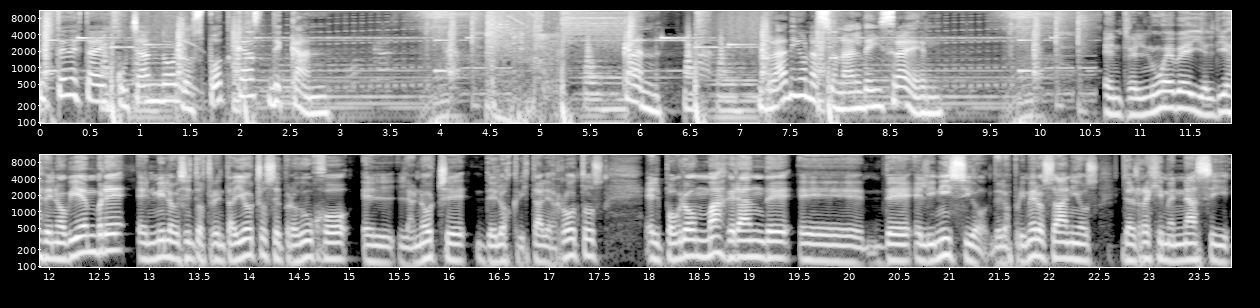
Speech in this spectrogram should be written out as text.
Usted está escuchando los podcasts de CAN. CAN, Radio Nacional de Israel. Entre el 9 y el 10 de noviembre, en 1938, se produjo la Noche de los Cristales Rotos, el pogrom más grande eh, del inicio de los primeros años del régimen nazi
